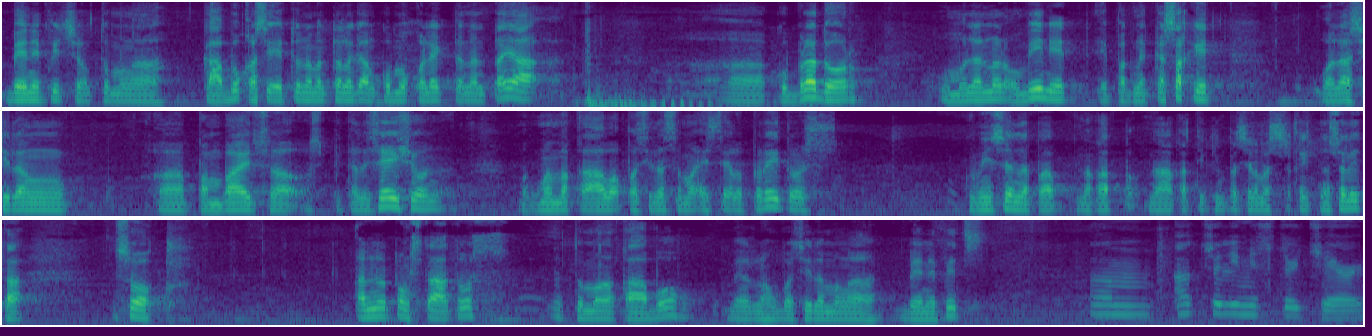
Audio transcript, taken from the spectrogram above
benefits yung itong mga kabo kasi ito naman talaga ang kumukolekta ng taya, uh, kubrador, umulan man, uminit, eh pag nagkasakit, wala silang uh, pambayad sa hospitalization, magmamakaawa pa sila sa mga STL operators, kuminsan napa, naka, nakakatikim pa sila masakit na salita. So, ano pong status itong mga kabo? Meron ba sila mga benefits? Um, actually, Mr. Chair,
